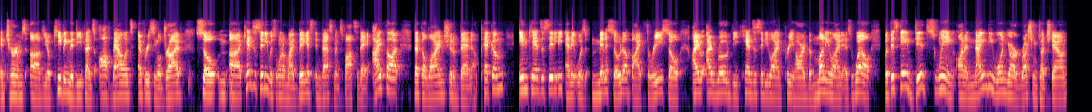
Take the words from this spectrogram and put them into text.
in terms of, you know, keeping the defense off balance every single drive. So uh, Kansas City was one of my biggest investment spots today. I thought that the line should have been a pick 'em in Kansas City, and it was Minnesota by three. So I, I rode the Kansas City line pretty hard, the money line as well. But this game did swing on a 91 yard rushing touchdown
